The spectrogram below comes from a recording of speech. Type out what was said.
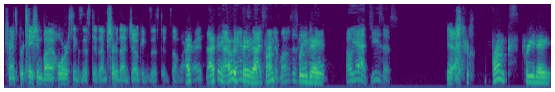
transportation via horse existed i'm sure that joke existed somewhere I- right I think that I would say guy that said Frunk it. What was his name predate again? Oh yeah, Jesus. yeah Frunks predate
